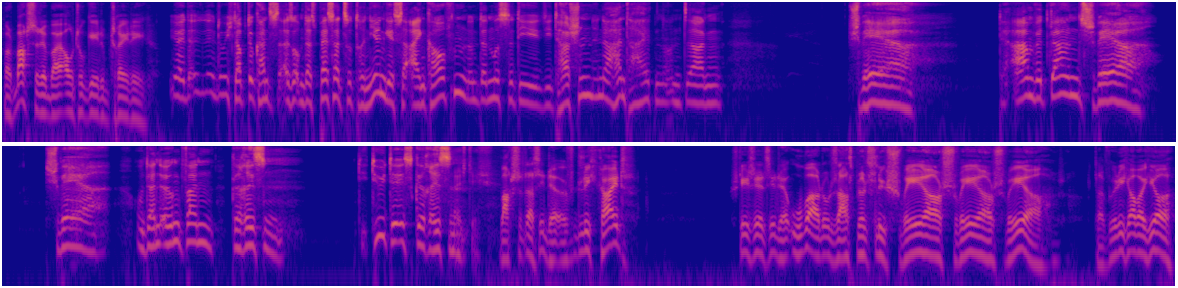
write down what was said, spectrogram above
Was machst du denn bei autogenem Training? Ja, ich glaube, du kannst, also um das besser zu trainieren, gehst du einkaufen und dann musst du die, die Taschen in der Hand halten und sagen, schwer, der Arm wird ganz schwer, schwer und dann irgendwann gerissen. Die Tüte ist gerissen. Richtig. Machst du das in der Öffentlichkeit? Stehst du jetzt in der U-Bahn und sagst plötzlich schwer, schwer, schwer. Da würde ich aber hier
